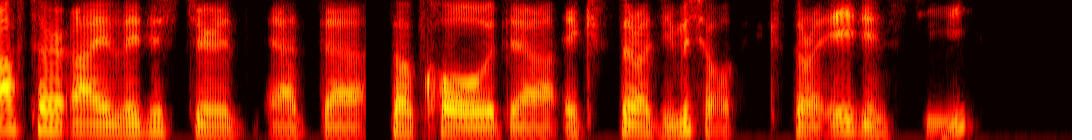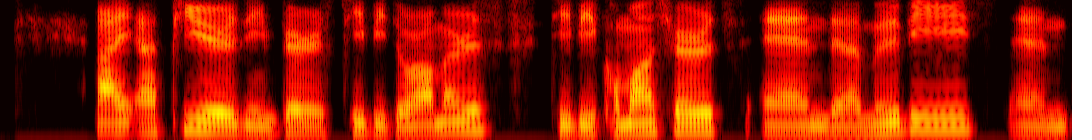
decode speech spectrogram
after I registered at the so-called uh, extra jimsho, extra agency, I appeared in various TV dramas, TV commercials, and uh, movies, and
